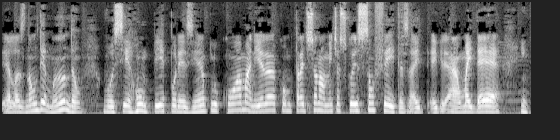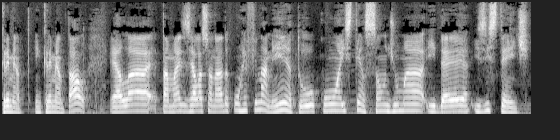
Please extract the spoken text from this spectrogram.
elas não demandam você romper, por exemplo, com a maneira como tradicionalmente as coisas são feitas. Uma ideia incremental ela está mais relacionada com o refinamento ou com a extensão de uma ideia existente.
